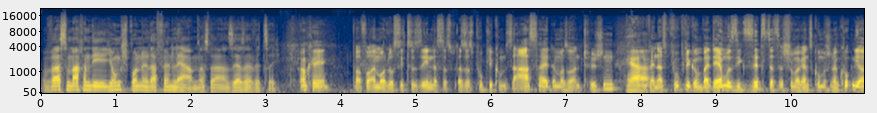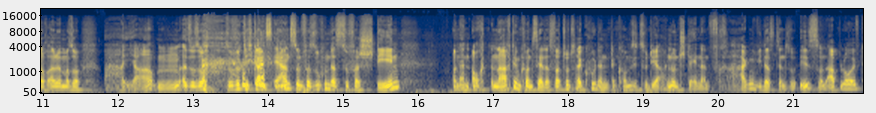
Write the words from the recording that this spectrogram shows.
was machen die Jungspunde da für einen Lärm. Das war sehr, sehr witzig. Okay. War vor allem auch lustig zu sehen, dass das, also das Publikum saß halt immer so an Tischen. Ja. Wenn das Publikum bei der Musik sitzt, das ist schon mal ganz komisch. Und dann gucken die auch alle immer so, ah, ja, mm. also so, so wirklich ganz ernst und versuchen das zu verstehen. Und dann auch nach dem Konzert, das war total cool, dann, dann kommen sie zu dir an und stellen dann Fragen, wie das denn so ist und abläuft.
